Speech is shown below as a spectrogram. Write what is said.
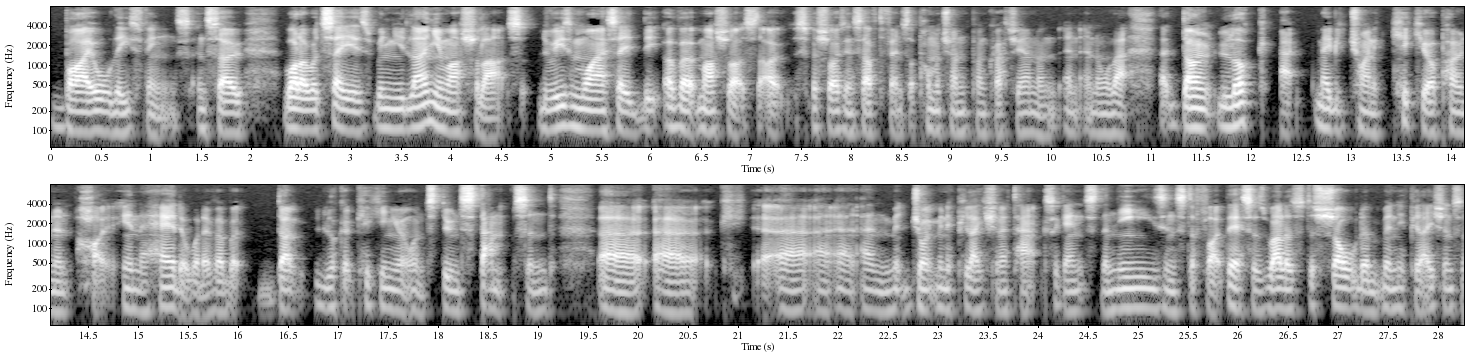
by all these things, and so what I would say is when you learn your martial arts, the reason why I say the other martial arts that are specialize in self defense, like Pammachon, Pankration, and, and, and all that, that don't look at maybe trying to kick your opponent in the head or whatever, but don't look at kicking you and doing stamps and uh, uh, uh, and, and joint manipulation attacks against the knees and stuff like this, as well as the shoulder manipulations.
